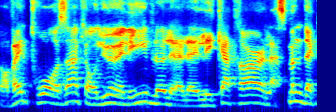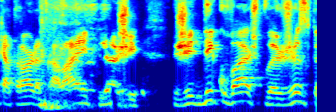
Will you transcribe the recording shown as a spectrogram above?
ont 23 ans, qui ont lu un livre, les 4 heures, la semaine de 4 heures de travail. Puis là, j'ai, découvert que je pouvais juste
